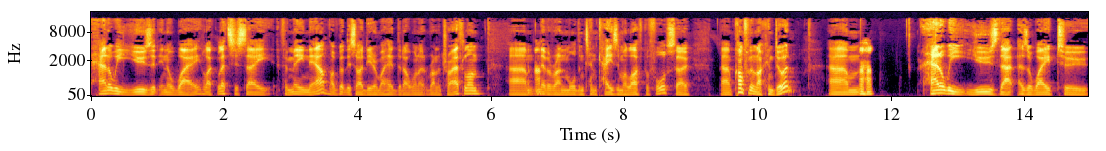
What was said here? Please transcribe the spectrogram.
how do we use it in a way? Like let's just say for me now i've got this idea in my head that i want to run a triathlon um, uh-huh. Never run more than 10Ks in my life before, so I'm um, confident I can do it. Um, uh-huh. How do we use that as a way to,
